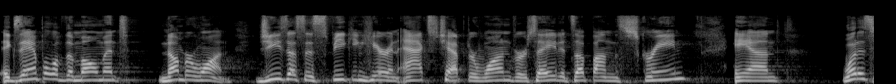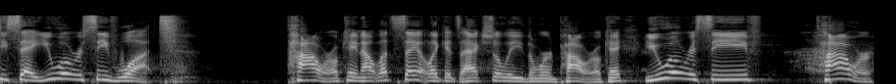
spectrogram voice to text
Example of the moment Number one, Jesus is speaking here in Acts chapter 1, verse 8. It's up on the screen. And what does he say? You will receive what? Power. Okay, now let's say it like it's actually the word power, okay? You will receive power.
